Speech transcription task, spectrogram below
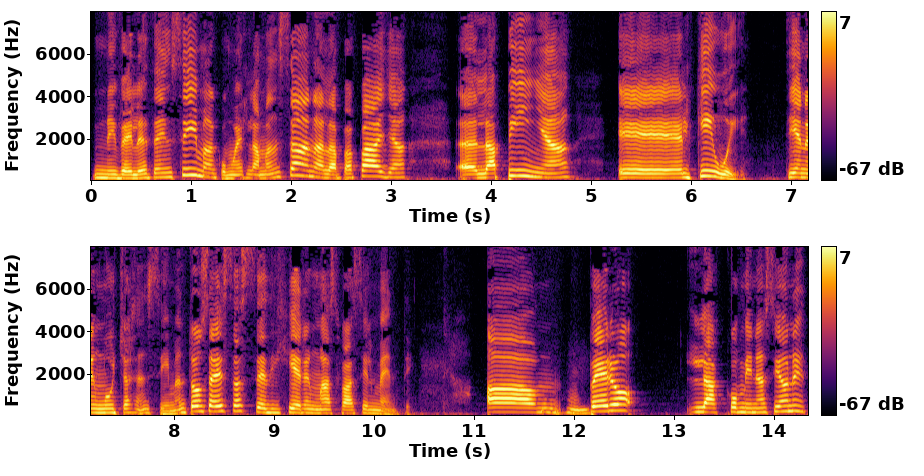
niveles de enzima, como es la manzana, la papaya, eh, la piña, eh, el kiwi, tienen muchas enzimas. Entonces esas se digieren más fácilmente. Um, Pero las combinaciones,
